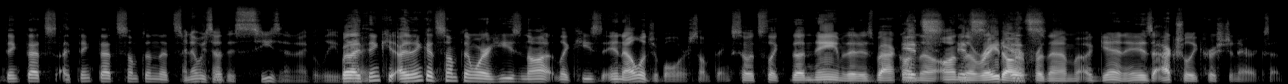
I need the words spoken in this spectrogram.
I think that's I think that's something that's I know he's not this season, I believe. but I think I think it's something where he's not like he's ineligible or something. So it's like the name that is back on It's- the on the radar for them again is actually Christian Eriksen.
